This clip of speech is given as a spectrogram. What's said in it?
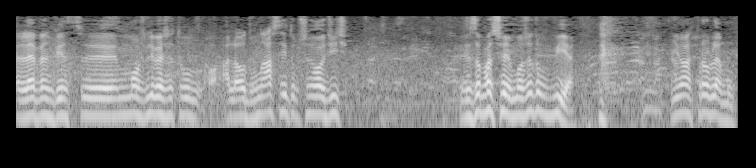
Eleven, więc y, możliwe, że tu, ale o 12 tu przychodzić. Zobaczymy, może to wbije. Nie ma problemów.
